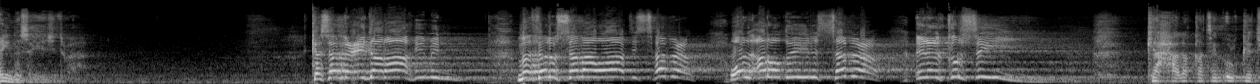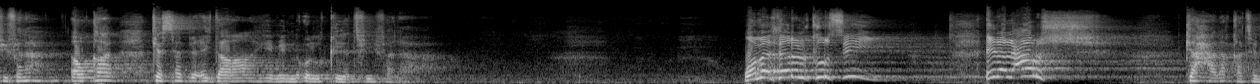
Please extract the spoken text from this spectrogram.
أين سيجدها؟ كسبع دراهم مثل السماوات السبع والأرضين السبع إلى الكرسي. كحلقة ألقيت في فلاة أو قال كسبع دراهم ألقيت في فلاة ومثل الكرسي إلى العرش كحلقة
